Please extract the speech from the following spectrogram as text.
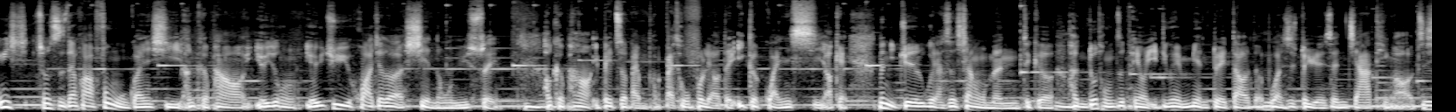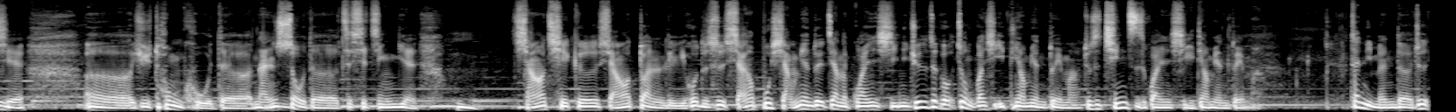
因为说实在话，父母关系很可怕哦，有一种有一句话叫做血浓于水，好可怕哦。一辈子都摆摆脱不了的一个关系，OK？那你觉得，如果假设像我们这个很多同志朋友一定会面对到的，不管是对原生家庭哦这些，呃，去痛苦的、难受的这些经验，嗯，想要切割、想要断离，或者是想要不想面对这样的关系，你觉得这个这种关系一定要面对吗？就是亲子关系一定要面对吗？在你们的就是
